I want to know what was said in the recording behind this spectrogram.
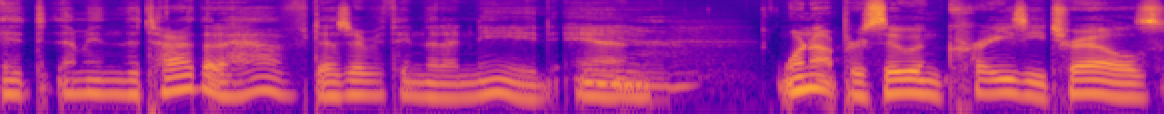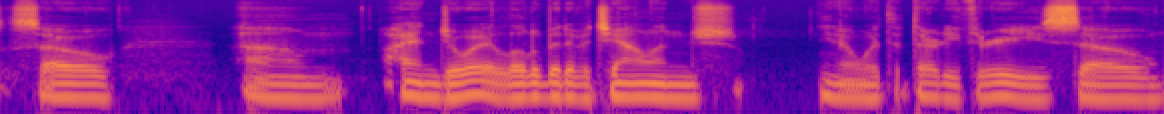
it. I mean, the tire that I have does everything that I need, and Yeah. we're not pursuing crazy trails, so um, I enjoy a little bit of a challenge, you know, with the 33s. So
